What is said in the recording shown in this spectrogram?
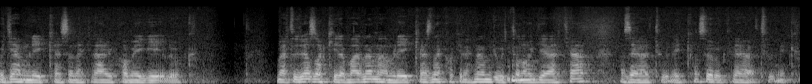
hogy emlékezzenek rájuk, ha még élők. Mert hogy az, akire már nem emlékeznek, akinek nem gyújtanak gyertyát, az eltűnik, az örökre eltűnik.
